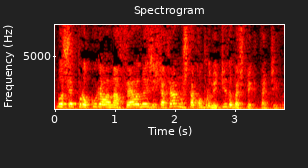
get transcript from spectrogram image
você procura ela na fé, ela não existe. A fé não está comprometida com a expectativa.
